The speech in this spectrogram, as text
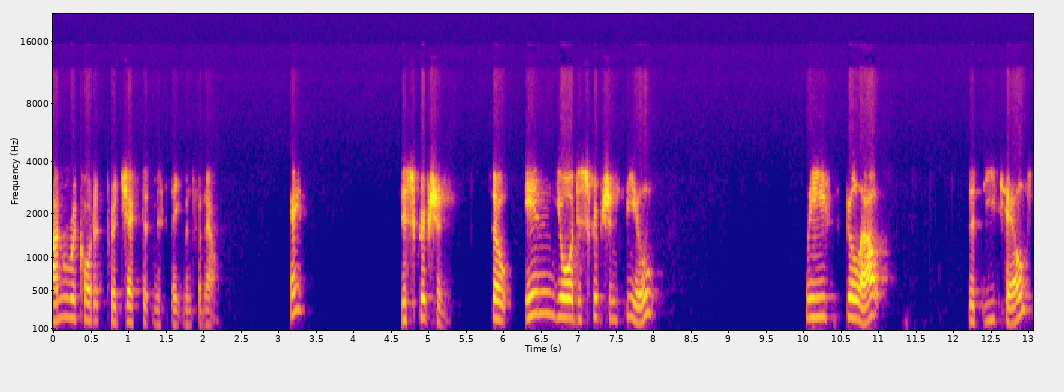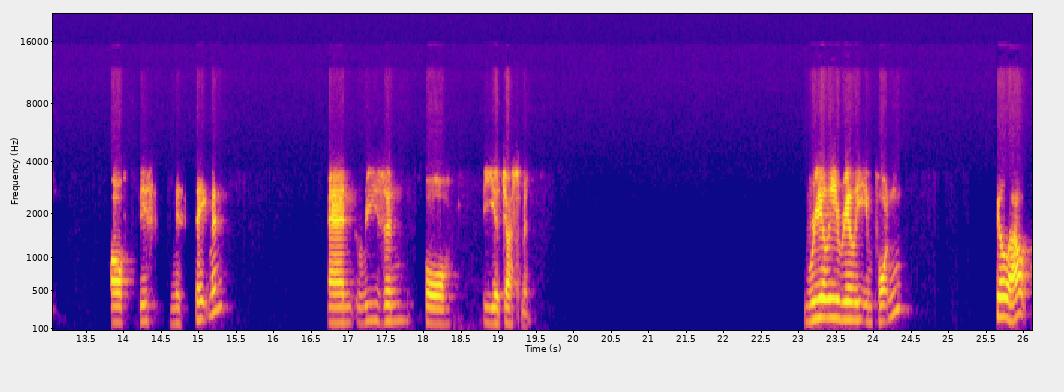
unrecorded projected misstatement for now. Okay. Description. So in your description field, please fill out the details of this misstatement and reason for the adjustment. really, really important. Fill out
